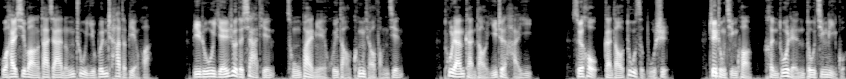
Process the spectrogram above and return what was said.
我还希望大家能注意温差的变化。比如炎热的夏天，从外面回到空调房间，突然感到一阵寒意，随后感到肚子不适，这种情况很多人都经历过。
